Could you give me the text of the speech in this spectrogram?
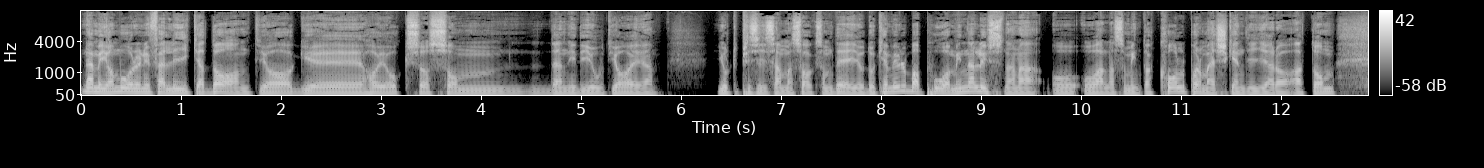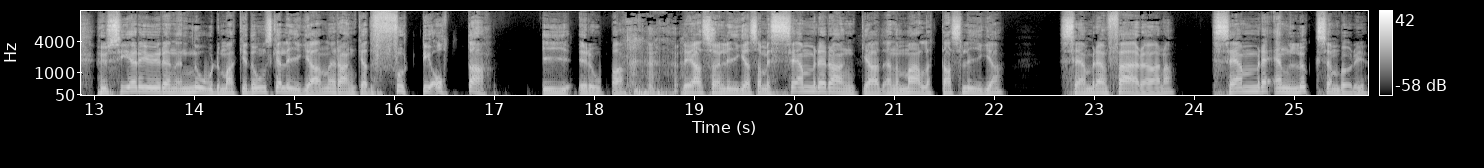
Nej, men jag mår ungefär likadant. Jag eh, har ju också, som den idiot jag är, gjort precis samma sak som dig. Och Då kan vi väl bara påminna lyssnarna och, och alla som inte har koll på de här Skendia då, att de huserar ju i den nordmakedonska ligan, rankad 48 i Europa. Det är alltså en liga som är sämre rankad än Maltas liga, sämre än Färöarna, sämre än Luxemburg.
